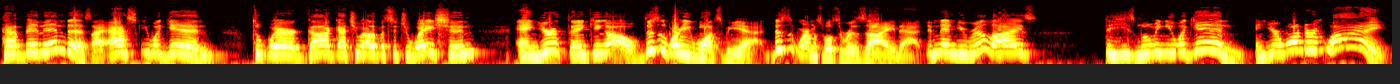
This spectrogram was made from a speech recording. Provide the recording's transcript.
have been in this? I ask you again, to where God got you out of a situation and you're thinking, oh, this is where He wants me at. This is where I'm supposed to reside at. And then you realize, he's moving you again. And you're wondering why.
